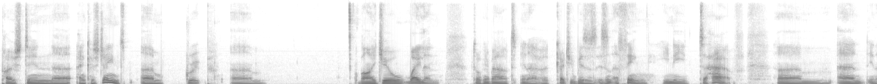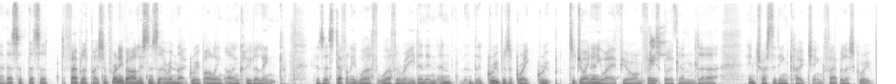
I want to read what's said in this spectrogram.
post in uh, Ankush Jain's um, group um, by Jill Whalen, talking about you know a coaching business isn't a thing you need to have. Um, and you know that's a that's a fabulous post. And for any of our listeners that are in that group, I'll I'll include a link because it's definitely worth worth a read. And, and and the group is a great group to join anyway if you're on Facebook and uh, interested in coaching. Fabulous group.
